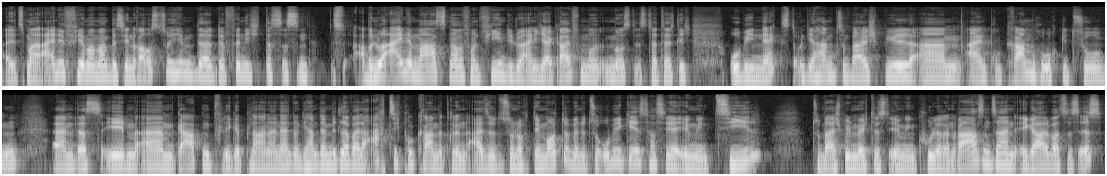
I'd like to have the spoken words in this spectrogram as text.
Also jetzt mal eine Firma mal ein bisschen rauszuheben, da, da finde ich, das ist, ein, ist aber nur eine Maßnahme von vielen, die du eigentlich ergreifen mu musst, ist tatsächlich Obi Next. Und die haben zum Beispiel ähm, ein Programm hochgezogen, ähm, das eben ähm, Gartenpflegeplaner nennt. Und die haben da mittlerweile 80 Programme drin. Also so nach dem Motto, wenn du zu Obi gehst, hast du ja irgendwie ein Ziel zum Beispiel möchtest du irgendwie einen cooleren Rasen sein, egal was es ist.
